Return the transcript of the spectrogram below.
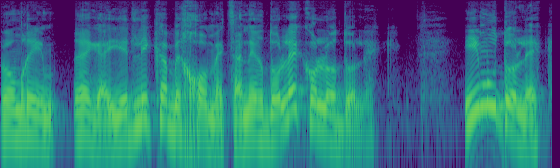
ואומרים, רגע, היא הדליקה בחומץ, הנר דולק או לא דולק? אם הוא דולק,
